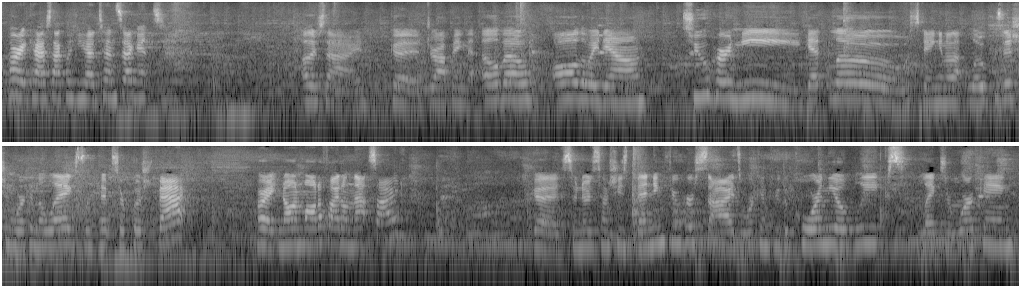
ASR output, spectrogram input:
All right, cast act like you had 10 seconds. Other side. Good. Dropping the elbow all the way down to her knee. Get low. Staying in that low position, working the legs. The hips are pushed back. All right, non-modified on that side. Good. So notice how she's bending through her sides, working through the core and the obliques. Legs are working.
